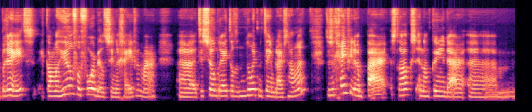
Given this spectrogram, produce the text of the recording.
breed. Ik kan wel heel veel voorbeeldzinnen geven, maar het is zo breed dat het nooit meteen blijft hangen. Dus ik geef je er een paar straks en dan kun je daar ehm,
